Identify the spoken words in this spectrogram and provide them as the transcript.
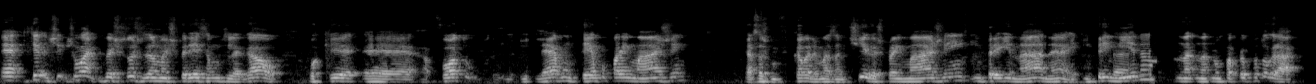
É, tinha- uma, as pessoas fizeram uma experiência muito legal, porque é, a foto leva um tempo para a imagem, essas câmeras mais antigas, para a imagem impregnar, né, imprimir na- na- no papel fotográfico.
